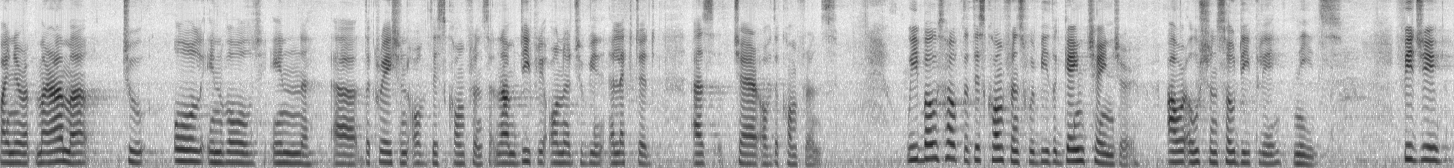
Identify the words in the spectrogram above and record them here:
Bainimarama to all involved in uh, the creation of this conference, and I'm deeply honored to be elected as chair of the conference. We both hope that this conference will be the game changer our ocean so deeply needs. Fiji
